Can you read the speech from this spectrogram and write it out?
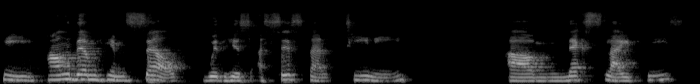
He hung them himself with his assistant, Teeny. Um, next slide, please.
